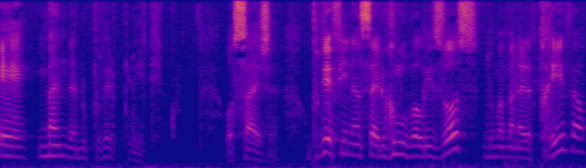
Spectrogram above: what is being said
é manda no poder político. Ou seja, o poder financeiro globalizou-se de uma maneira terrível,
